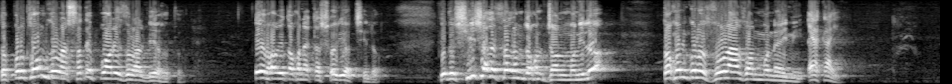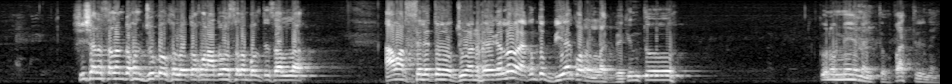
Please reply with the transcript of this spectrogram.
তো প্রথম জোড়ার সাথে পরে জোড়ার বিয়ে হতো। এভাবে তখন একটা শরীয়ত ছিল। কিন্তু শীষ আলাইসাল্লাম যখন জন্ম নিল, তখন কোনো জোড়া জন্ম নেয়নি, একাই। শীষ আলাইসাল্লাম যখন যুবক হলো, তখন আদম সাল্লাম বলতেছে, আল্লাহ, আমার ছেলে তো জোয়ান হয়ে গেল, এখন তো বিয়ে করার লাগবে, কিন্তু কোনো মেয়ে নাই তো, পাত্রী নেই।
